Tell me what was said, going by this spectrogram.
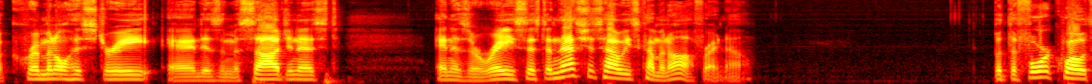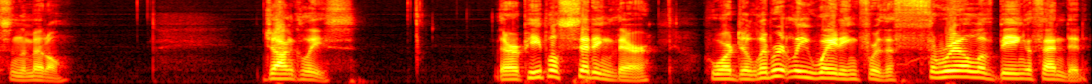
a criminal history and is a misogynist and is a racist. And that's just how he's coming off right now. But the four quotes in the middle John Cleese. There are people sitting there who are deliberately waiting for the thrill of being offended.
